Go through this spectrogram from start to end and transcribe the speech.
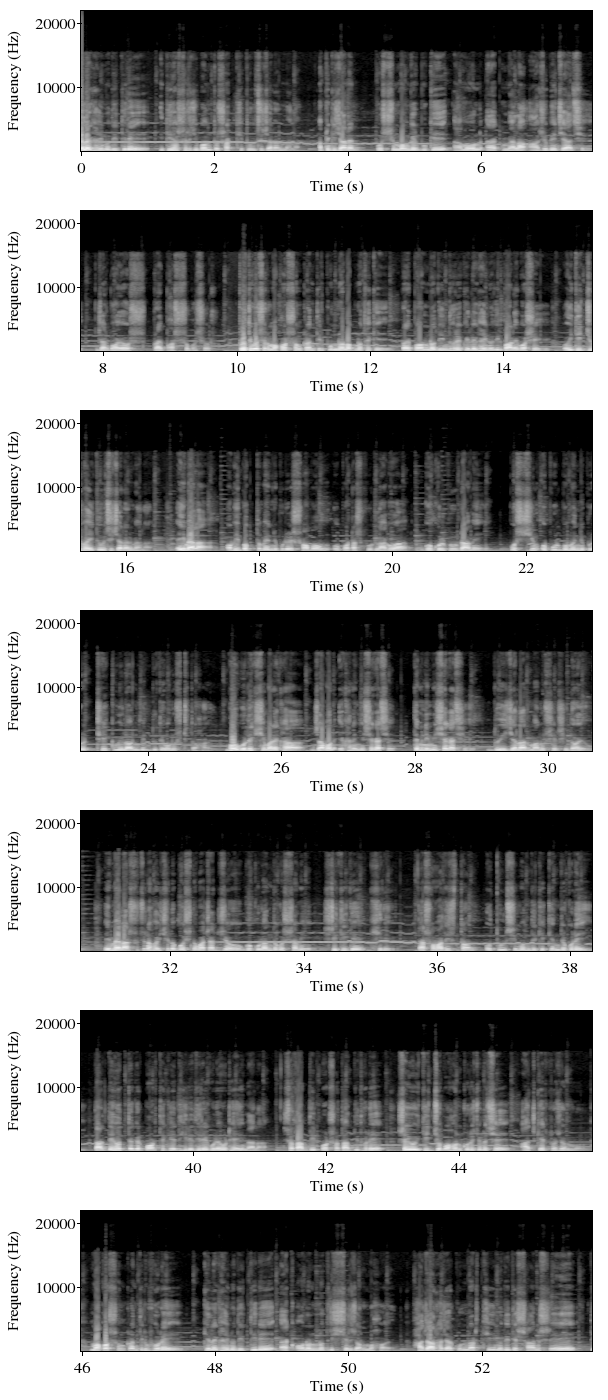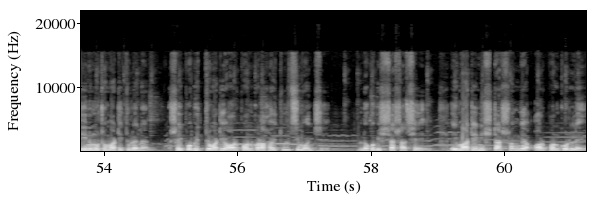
কেলাঘাই নদীর তীরে ইতিহাসের জীবন্ত সাক্ষী তুলসী চারার মেলা। আপনি কি জানেন, পশ্চিমবঙ্গের বুকে এমন এক মেলা আজও বেঁচে আছে, যার বয়স প্রায় পাঁচশো বছর? প্রতি বছর মকর সংক্রান্তির পুণ্যলগ্ন থেকে প্রায় পনেরো দিন ধরে কেলেঘাই নদীর পাড়ে বসে ঐতিহ্যবাহী তুলসী চারার মেলা। এই মেলা অবিভক্ত মেদিনীপুরের সবং ও পটাশপুর লাগোয়া গোকুলপুর গ্রামে পশ্চিম ও পূর্ব মেদিনীপুরের ঠিক মিলন বিন্দুতে অনুষ্ঠিত হয়। ভৌগোলিক সীমারেখা যেমন এখানে মিশে গেছে, তেমনি মিশে গেছে দুই জেলার মানুষের হৃদয়েও। এই মেলার সূচনা হয়েছিল বৈষ্ণবাচার্য গোকুলানন্দ গোস্বামী স্মৃতিকে ঘিরে। তার সমাধিস্থল ও তুলসী মন্দিরকে কেন্দ্র করেই তার দেহত্যাগের পর থেকে ধীরে ধীরে গড়ে ওঠে এই মেলা। শতাব্দীর পর শতাব্দী ধরে সেই ঐতিহ্য বহন করে চলেছে আজকের প্রজন্ম। মকর সংক্রান্তির ভোরে কেলেঘাই নদীর তীরে এক অনন্য দৃশ্যের জন্ম হয়। হাজার হাজার পুণ্যার্থী নদীতে স্নান সেরে তিন মুঠো মাটি তুলে নেন। সেই পবিত্র মাটি অর্পণ করা হয় তুলসী মঞ্চে। লোকবিশ্বাস আছে, এই মাটি নিষ্ঠার সঙ্গে অর্পণ করলে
